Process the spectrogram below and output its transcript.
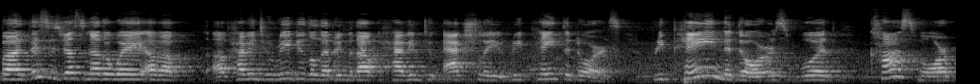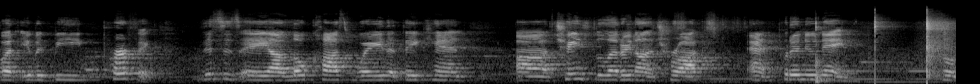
but this is just another way of, a, of having to redo the lettering without having to actually repaint the doors. Repainting the doors would cost more, but it would be perfect. This is a uh, low-cost way that they can uh, change the lettering on a truck and put a new name. So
